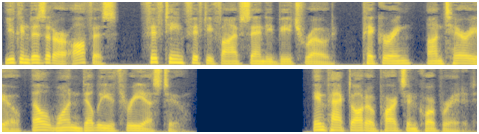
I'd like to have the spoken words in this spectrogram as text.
You can visit our office, 1555 Sandy Beach Road, Pickering, Ontario, L1W3S2. Impact Auto Parts Incorporated.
